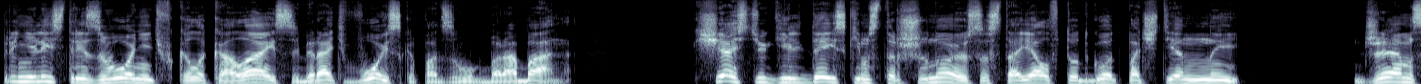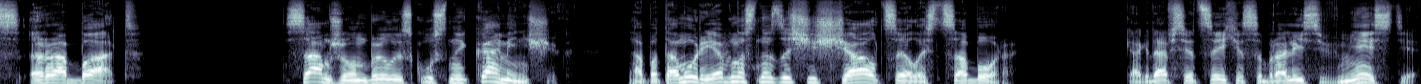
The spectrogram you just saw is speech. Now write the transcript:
принялись трезвонить в колокола и собирать войско под звук барабана. К счастью, гильдейским старшиною состоял в тот год почтенный Джемс Рабат. Сам же он был искусный каменщик, а потому ревностно защищал целость собора. Когда все цехи собрались вместе,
